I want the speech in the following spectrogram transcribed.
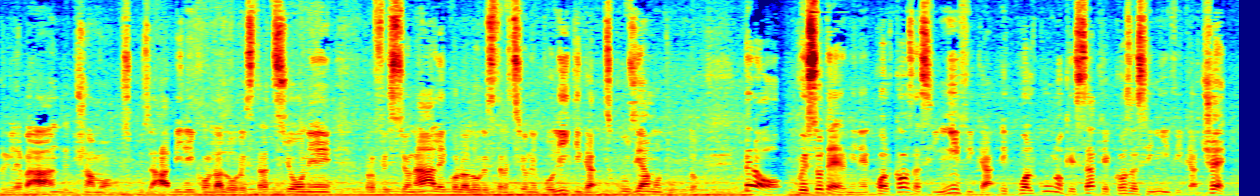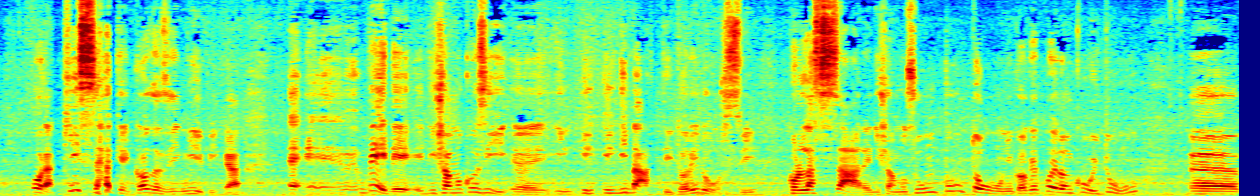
rilevanti, diciamo scusabili con la loro estrazione professionale, con la loro estrazione politica, scusiamo tutto. Però questo termine qualcosa significa, e qualcuno che sa che cosa significa c'è. Ora, chi sa che cosa significa eh, eh, vede, diciamo così, eh, il, il, il, dibattito ridursi, collassare diciamo, su un punto unico, che è quello in cui tu, eh,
